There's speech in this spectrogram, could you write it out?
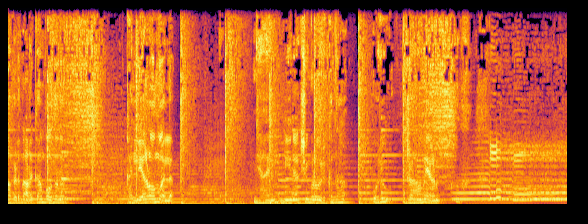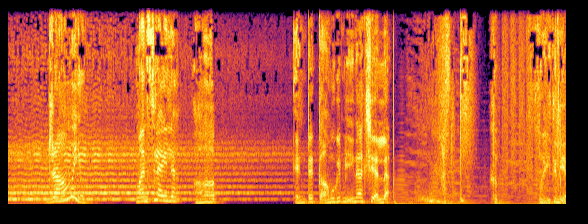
അവിടെ നടക്കാൻ പോകുന്നത് കല്യാണമൊന്നുമല്ല. ഞാനും മീനാക്ഷിയും കൂടെ ഒരുക്കുന്ന ഒരു ഡ്രാമയാണ്. ഡ്രാമയോ? മനസ്സിലായില്ല. ആ എന്റെ കാമുകി മീനാക്ഷി അല്ല മൈഥിലിയ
